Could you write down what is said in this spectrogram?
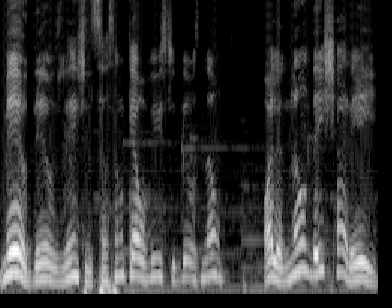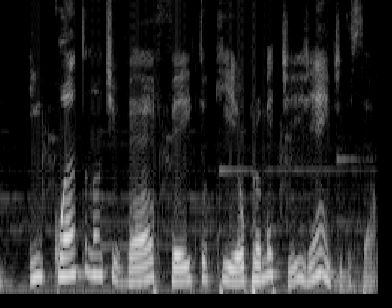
Meu Deus, gente do céu, você não quer ouvir isso de Deus, não? Olha, não deixarei enquanto não tiver feito o que eu prometi, gente do céu.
